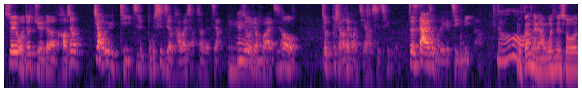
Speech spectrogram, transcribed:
所以我就觉得好像教育体制不是只有台湾想象的这样，所以我觉得回来之后就不想要再管其他事情了。这是大概是我的一个经历啦。哦，我刚才想问是说，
